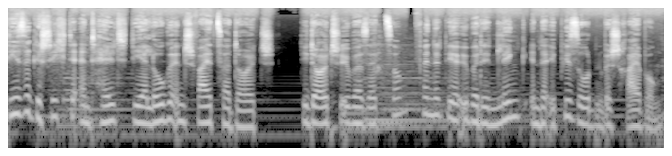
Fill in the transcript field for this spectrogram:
Diese Geschichte enthält Dialoge in Schweizerdeutsch. Die deutsche Übersetzung findet ihr über den Link in der Episodenbeschreibung.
